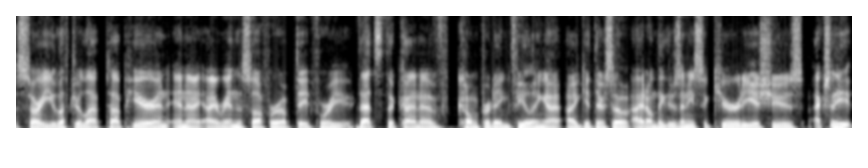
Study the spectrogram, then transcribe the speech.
sorry, you left your laptop here and, and I, I ran the software update for you. That's the kind of comforting feeling I, I get there. So I don't think there's any security issues. Actually,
